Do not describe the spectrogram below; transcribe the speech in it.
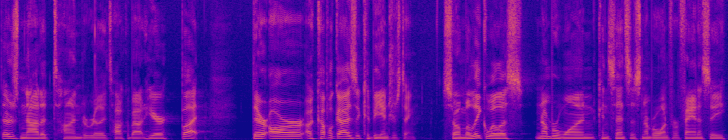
there's not a ton to really talk about here, but there are a couple guys that could be interesting. So Malik Willis, number one consensus, number one for fantasy.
